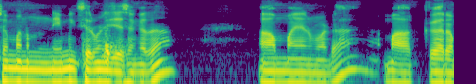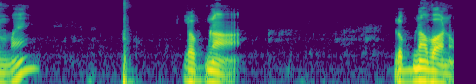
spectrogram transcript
టైం మనం నేమింగ్ సెరమనీ చేసాం కదా ఆ అమ్మాయి అనమాట మా అక్క అమ్మాయి లుబ్నా లుబ్నా బాను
